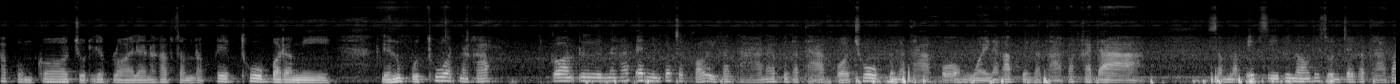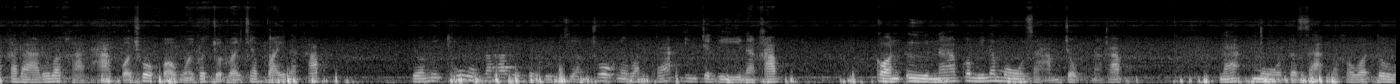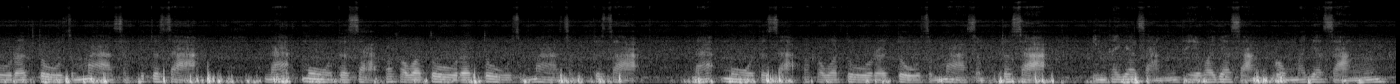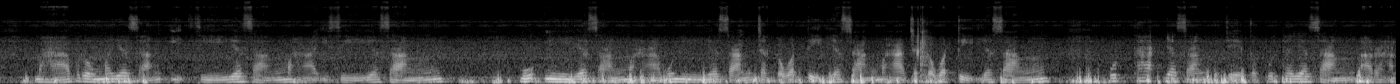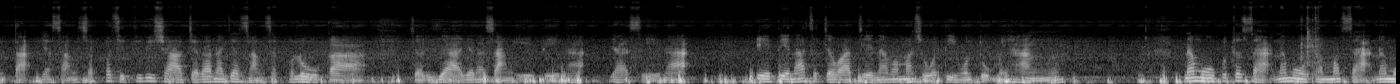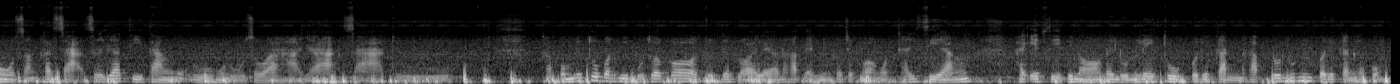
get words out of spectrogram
ครับผมก็จุดเรียบร้อยแล้วนะครับสำหรับเลขทูบบารมีเหรียญหลวงปู่ทวดนะครับ ก่อนอื่นนะครับแอดมินก็จะขออีกคาถานะครับเป็นคาถาขอโชคเป็นคาถาขอหวยนะครับ เป็นคาถาพระคดาสำหรับ FC พี่น้องที่สนใจคาถาพระคดา หรือว่าคาถาขอโชคขอหวยก็จดไว้แคปไว้นะครับ เดี๋ยวมีทูบนะครับเดี๋ยวเป็นจุดเสียงโชคในวันพระยิ่งจะดีนะครับ ก่อนอื่นนะครับก็มีนโมสามจบนะครับ นะโมตัสสะภะคะวะโตอะระโตสัมมาสัมพุทธัสสะนะโมตัสสะภะคะวะโตอะระโตสัมมาสัมพุทธัสสะนะโมตัสสะภะคะวะโตอะระโตสัมมาสัมพุทธัสสะอินทยสัง เทวยสังพรหมยสัง มหาพรหมยสัง อิสียสัง มหาอิสียสัง มุนียสัง มหามุนียสัง จักรวัตติยสัง มหาจักรวัตติยสัง พุทธยสังเจกพุทธยสังอรหันตยสังสัพพสิทธิวิชาจรณยสังสัพพโลกา จริยายนสังเอเตนะยะเสนะเอเตนะสัจวาเจนะมะมะสุวติหนตุไม่หังนโมพุทธสะนโมธรรมสะนโมสังคสะเสยยะทีทางหูรูหูรูสวาหายะสาธุ ผมเลขทูบบารมีปู่ทวดก็จุดเรียบร้อยแล้วนะครับแอดมินก็จะของดใช้เสียงให้ FC พี่น้องได้ลุ้นเลขทูบไปด้วยกันนะครับ รุ่นรุ่นไปด้วยกันครับผม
